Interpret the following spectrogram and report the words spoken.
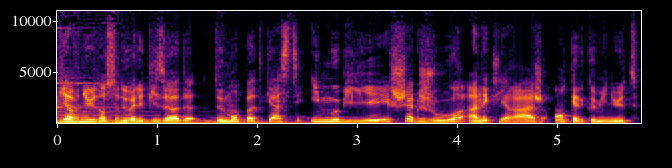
Bienvenue dans ce nouvel épisode de mon podcast immobilier. Chaque jour, un éclairage en quelques minutes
